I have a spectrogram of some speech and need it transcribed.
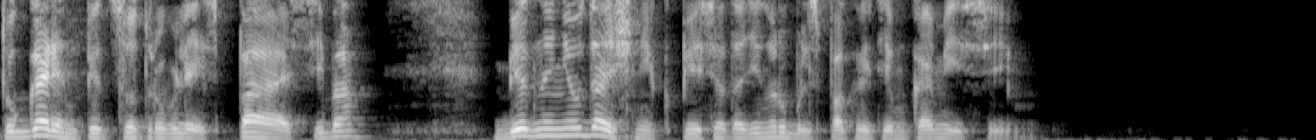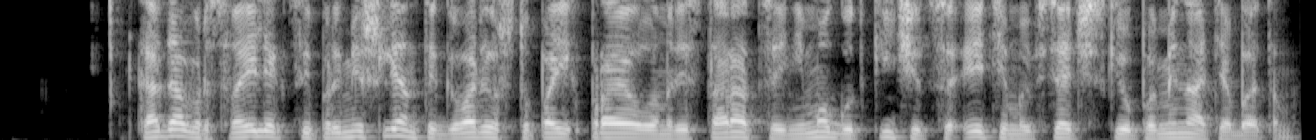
Тугарин 500 рублей. Спасибо. Бедный неудачник, 51 рубль с покрытием комиссии. Кадавр, в своей лекции про Мишлен ты говорил, что по их правилам ресторации не могут кичиться этим и всячески упоминать об этом.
